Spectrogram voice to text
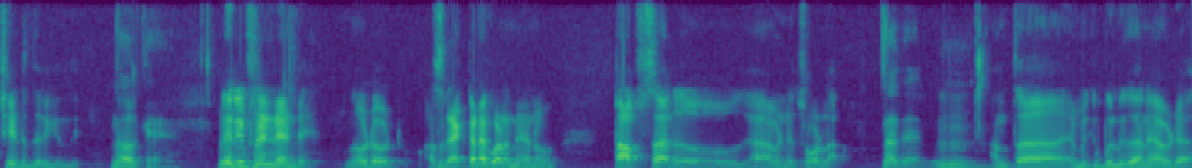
చేయడం జరిగింది. ఓకే వెరీ ఫ్రెండ్ అండి. No doubt. అసలు ఎక్కడ కూడా నేను టాప్ స్టార్గా ఆవిడని చూడాల. అదే ఉమ్. అంత ఎమికబుల్గానే ఆవిడ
